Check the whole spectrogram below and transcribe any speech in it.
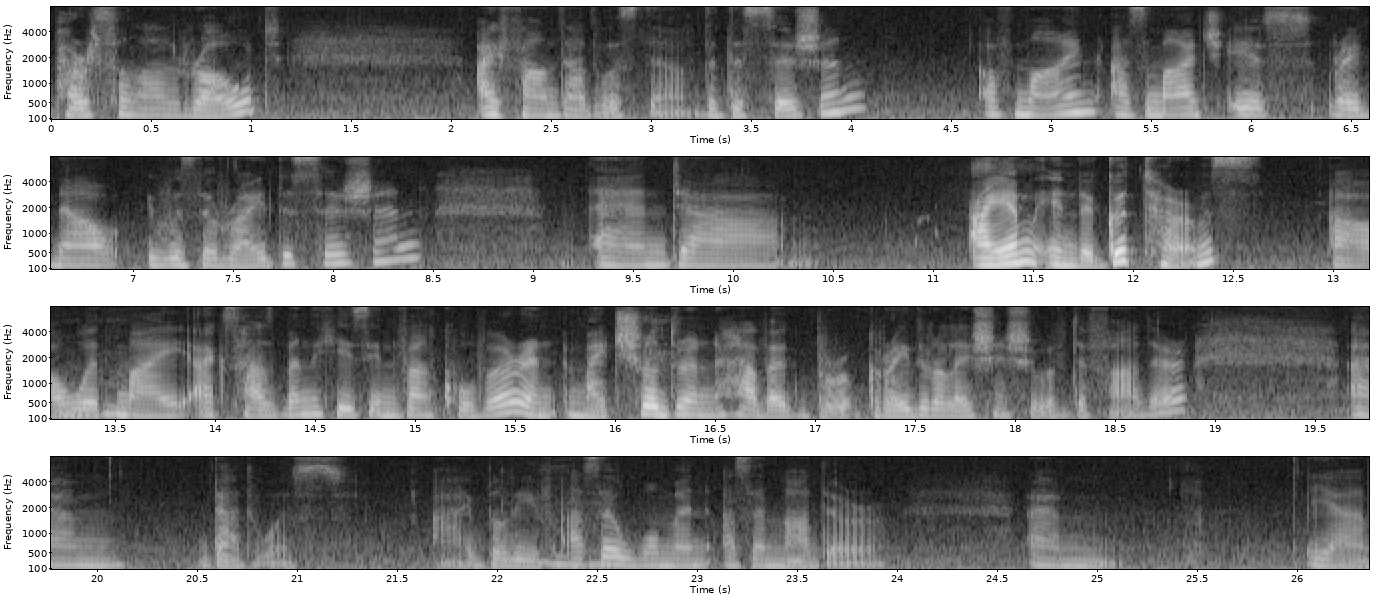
personal road, I found that was the, the decision of mine as much as right now it was the right decision. And uh, I am in the good terms uh, mm-hmm. with my ex husband. He's in Vancouver, and my children have a great relationship with the father. Um, that was, I believe, mm-hmm. as a woman, as a mother, um, yeah,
